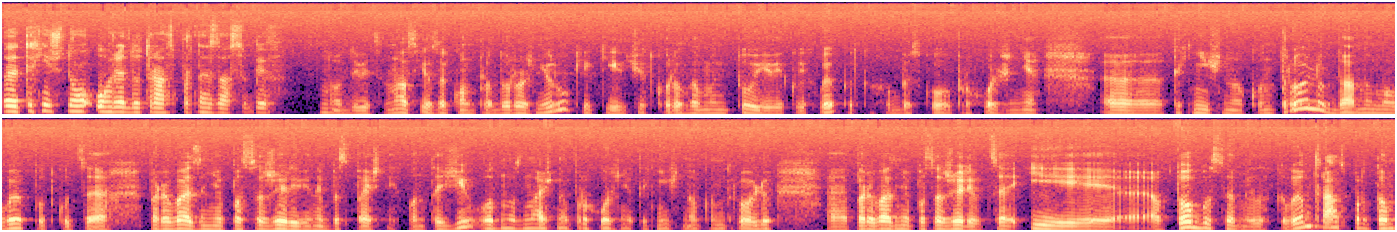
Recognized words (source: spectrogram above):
е, технічного огляду транспортних засобів? Ну, дивіться, у нас є закон про дорожній рух, який чітко регламентує, в яких випадках обов'язково проходження е, технічного контролю. В даному випадку це перевезення пасажирів і небезпечних вантажів, однозначно проходження технічного контролю. Е, перевезення пасажирів це і автобусом, і легковим транспортом.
